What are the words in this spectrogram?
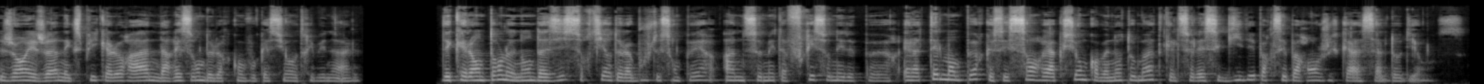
Jean et Jeanne expliquent alors à Anne la raison de leur convocation au tribunal. Dès qu'elle entend le nom d'Aziz sortir de la bouche de son père, Anne se met à frissonner de peur. Elle a tellement peur que c'est sans réaction comme un automate qu'elle se laisse guider par ses parents jusqu'à la salle d'audience.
